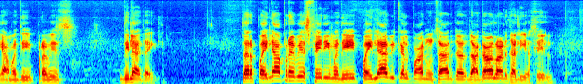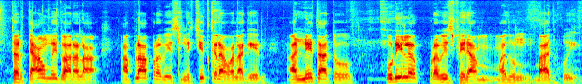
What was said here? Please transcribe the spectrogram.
यामध्ये प्रवेश दिला जाईल. तर पहिल्या प्रवेश फेरीमध्ये पहिल्या विकल्पानुसार जर जागावालाट झाली असेल तर त्या उमेदवाराला आपला प्रवेश निश्चित करावा लागेल अन्यथा तो पुढील प्रवेश फेऱ्यामधून बाद होईल.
